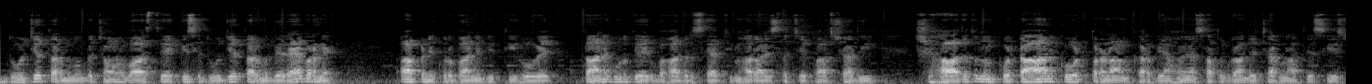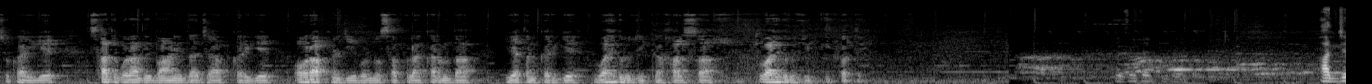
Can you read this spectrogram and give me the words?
ਦੂਜੇ ਧਰਮ ਨੂੰ ਬਚਾਉਣ ਵਾਸਤੇ ਕਿਸੇ ਦੂਜੇ ਧਰਮ ਦੇ ਰਹਿਬਰ ਨੇ ਆਪਣੀ ਕੁਰਬਾਨੀ ਦਿੱਤੀ ਹੋਵੇ, ਧੰਨ ਗੁਰੂ ਤੇਗ ਬਹਾਦਰ ਸਾਹਿਬ ਜੀ ਮਹਾਰਾਜ ਸੱਚੇ ਪਾਤਸ਼ਾਹ ਦੀ ਸ਼ਹਾਦਤ ਨੂੰ ਕੋਟਾਨ ਕੋਟ ਪ੍ਰਣਾਮ ਕਰਦਿਆਂ ਹੋਇਆਂ ਸਤਿਗੁਰਾਂ ਦੇ ਚਰਨਾਂ ਤੇ ਸੀਸ ਝੁਕਾਈਏ। ਸਤਿਗੁਰਾਂ ਦੀ ਬਾਣੀ ਦਾ ਜਾਪ ਕਰੀਏ ਔਰ ਆਪਣੇ ਜੀਵਨ ਨੂੰ ਸਫਲਾ ਕਰਨ ਦਾ ਯਤਨ ਕਰੀਏ। ਵਾਹਿਗੁਰੂ ਜੀ ਕਾ ਖਾਲਸਾ, ਵਾਹਿਗੁਰੂ ਜੀ ਕੀ ਫਤਿਹ। ਅੱਜ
